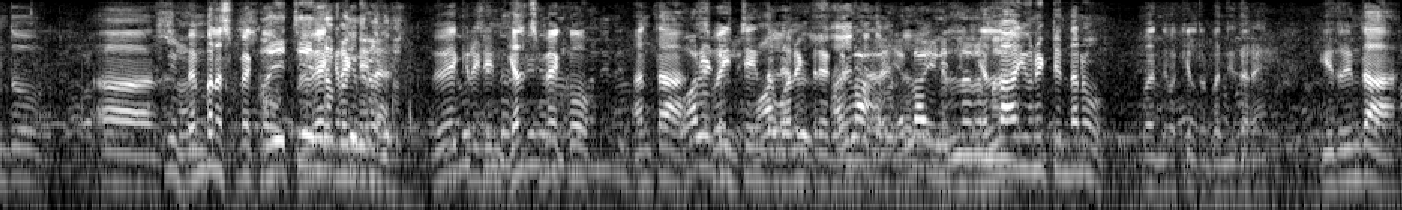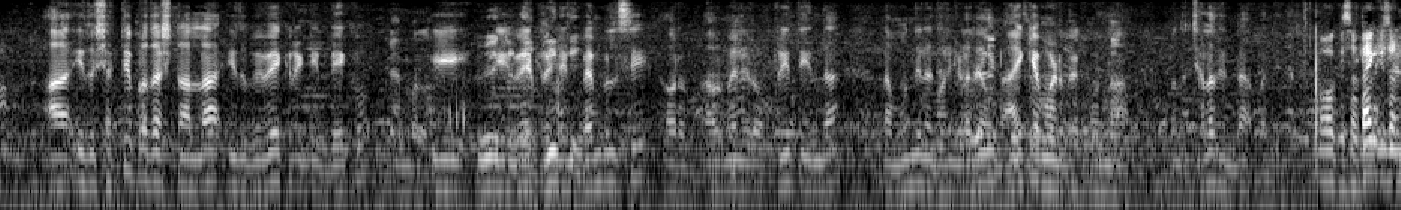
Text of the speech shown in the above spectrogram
ಒಂದು ಆ, ಬೆಂಬಲಿಸಬೇಕು. ವಿವೇಕ್ ರೆಡ್ಡಿ ವಿವೇಕ್ ರೆಡ್ಡಿ ಗೆಲ್ಲಿಸ್ಬೇಕು ಅಂತ ಸ್ವಇಚ್ಛೆಯಿಂದ ವಾಲಂಟಿಯರ್ ಎಲ್ಲ ಯೂನಿಟ್ ಇಂದನೂ ಬಂದು ವಕೀಲರು ಬಂದಿದ್ದಾರೆ. ಇದರಿಂದ ಆ, ಇದು ಶಕ್ತಿ ಪ್ರದರ್ಶನ ಅಲ್ಲ ಇದು ವಿವೇಕ್ ರೆಡ್ಡಿ ಬೇಕು. ಈ ಈ ವಿವೇಕ್ ರೆಡ್ಡಿ ಬೆಂಬಲಿಸಿ ಅವರ ಅವ್ರ ಮೇಲಿರೋ ಪ್ರೀತಿಯಿಂದ ನಾವು ಮುಂದಿನ ದಿನಗಳಲ್ಲಿ ಅವ್ರನ್ನ ಆಯ್ಕೆ ಮಾಡಬೇಕು ಅನ್ನೋ ಒಂದು ಛಲದಿಂದ ಬಂದಿದ್ದಾರೆ. Okay sir thank you sir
